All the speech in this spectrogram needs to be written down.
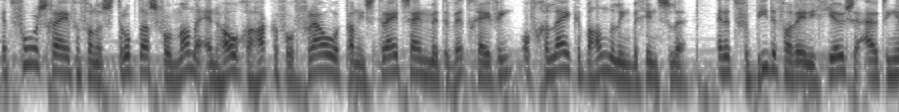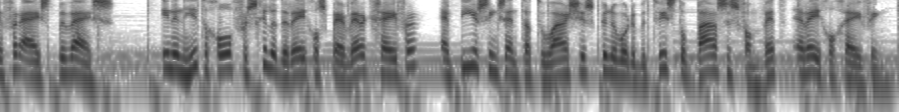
Het voorschrijven van een stropdas voor mannen en hoge hakken voor vrouwen kan in strijd zijn met de wetgeving of gelijke behandeling beginselen en het verbieden van religieuze uitingen vereist bewijs. In een hittegolf verschillen de regels per werkgever en piercings en tatoeages kunnen worden betwist op basis van wet en regelgeving.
